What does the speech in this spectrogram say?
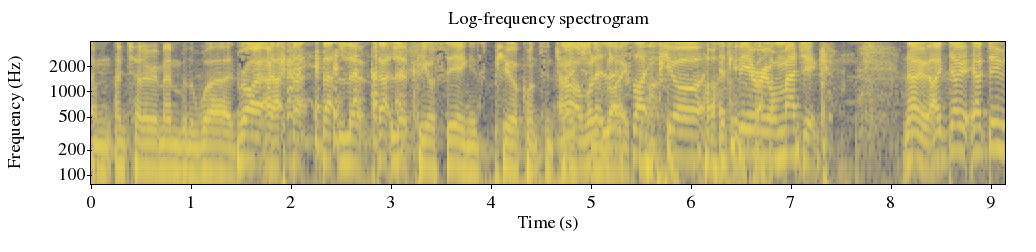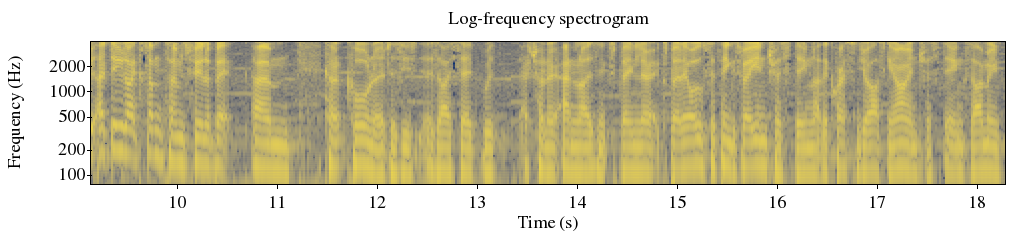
um, I'm trying to remember the words. Right, That, that, that look, that look you're seeing is pure concentration. Oh well, it of, looks like, pure ethereal magic. No, I don't. I do. I do like sometimes feel a bit um, cornered, as you, as I said, with uh, trying to analyze and explain lyrics. But I also think it's very interesting. Like the questions you're asking are interesting. So I mean,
